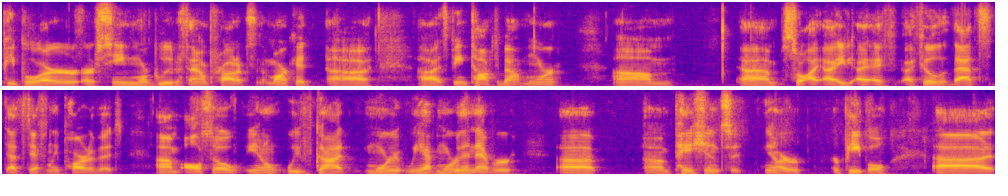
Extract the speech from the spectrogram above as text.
people are, are seeing more glutathione products in the market. Uh, uh, it's being talked about more. Um, um, so I, I, I, I, feel that that's, that's definitely part of it. Um, also, you know, we've got more, we have more than ever uh, um, patients, you know, or, or people uh,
